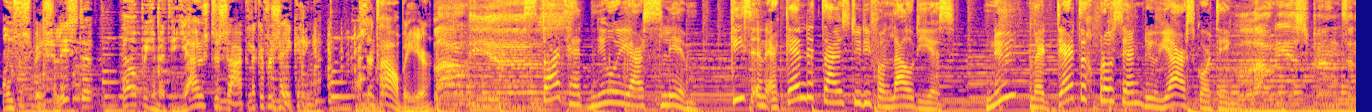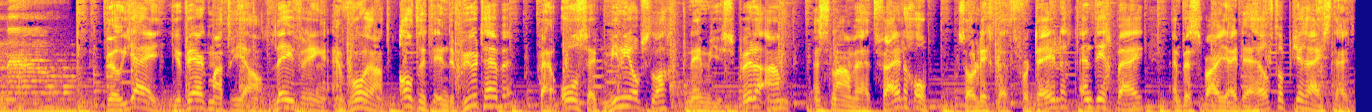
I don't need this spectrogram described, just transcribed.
Onze specialisten helpen je met de juiste zakelijke verzekeringen. Centraal Beheer. Start het nieuwe jaar slim. Kies een erkende thuisstudie van Laudius. Nu met 30% nieuwjaarskorting. Wil jij je werkmateriaal, leveringen en voorraad altijd in de buurt hebben? Bij Allsafe Mini-opslag nemen we je spullen aan en slaan we het veilig op. Zo ligt het voordelig en dichtbij en bespaar jij de helft op je reistijd.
